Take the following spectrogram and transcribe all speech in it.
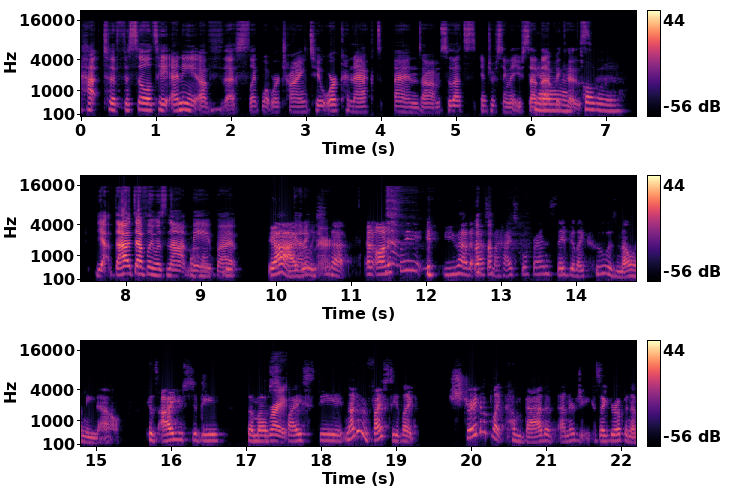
ha- to facilitate any of this like what we're trying to or connect and um so that's interesting that you said yeah, that because totally yeah that definitely was not me uh-huh. but yeah i really there. see that and honestly if you had to ask my high school friends they'd be like who is melanie now because i used to be the most right. feisty not even feisty like straight up like combative energy because i grew up in a,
